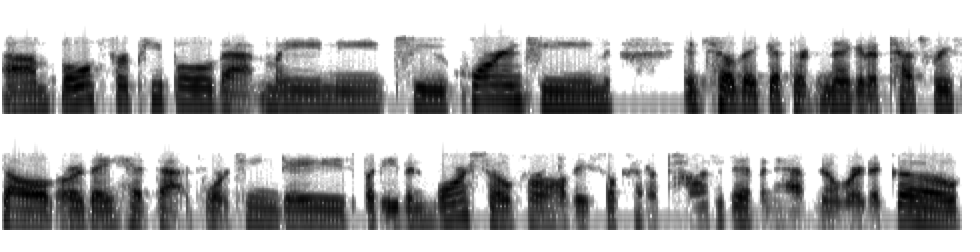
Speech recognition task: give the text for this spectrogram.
um, both for people that may need to quarantine until they get their negative test result or they hit that 14 days, but even more so for all these folks that are positive and have nowhere to go,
